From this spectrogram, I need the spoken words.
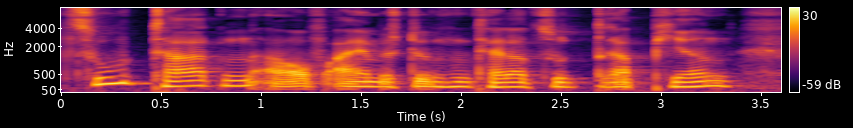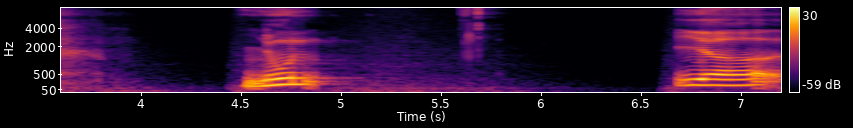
Zutaten auf einen bestimmten Teller zu drapieren, nun, ihr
